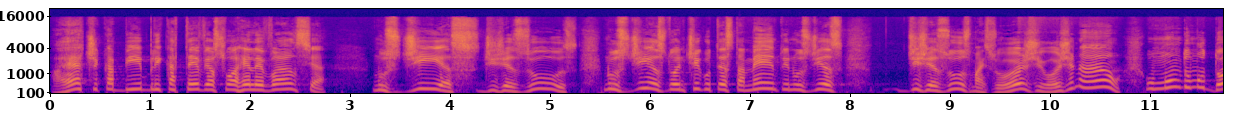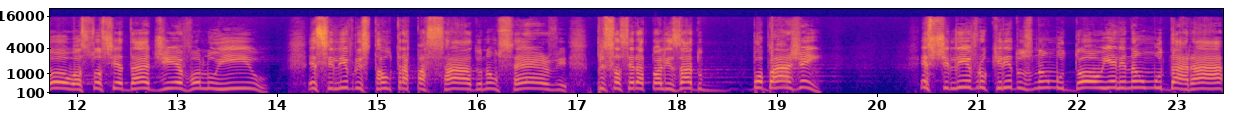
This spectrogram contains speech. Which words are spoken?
a ética bíblica teve a sua relevância nos dias de Jesus, nos dias do Antigo Testamento e nos dias de Jesus, mas hoje, hoje não. O mundo mudou, a sociedade evoluiu. Esse livro está ultrapassado, não serve, precisa ser atualizado. Bobagem. Este livro, queridos, não mudou e ele não mudará,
